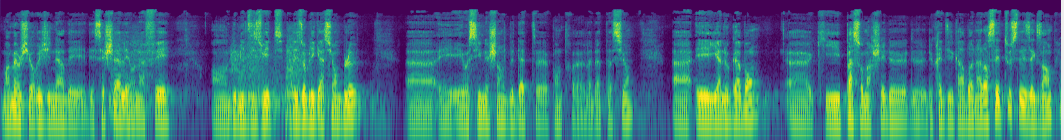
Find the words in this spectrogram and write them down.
Moi-même, je suis originaire des, des, Seychelles et on a fait en 2018 des obligations bleues euh, et, et, aussi un échange de dettes euh, contre l'adaptation. Euh, et il y a le Gabon qui passe au marché de, de, de crédit de carbone. Alors, c'est tous des exemples.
